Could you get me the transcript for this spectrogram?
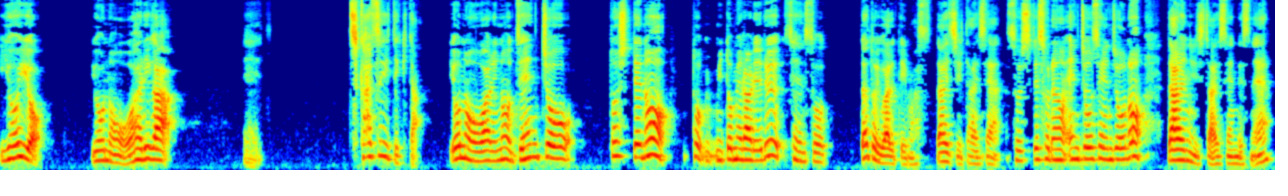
いよいよ世の終わりが、えー、近づいてきた。世の終わりの前兆としての、と認められる戦争だと言われています。第一次大戦。そしてそれの延長線上の第二次大戦ですね。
